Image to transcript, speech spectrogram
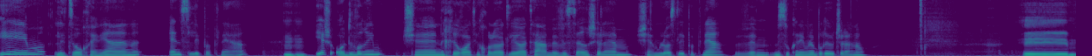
אם לצורך העניין אין סליפ הפניה, יש עוד דברים שנחירות יכולות להיות המבשר שלהם, שהם לא סליפ הפניה ומסוכנים לבריאות שלנו? אמ,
